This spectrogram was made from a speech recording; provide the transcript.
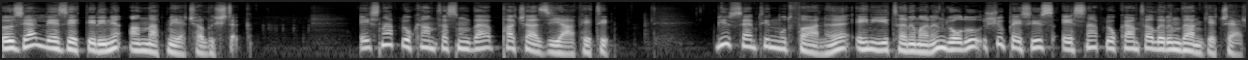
özel lezzetlerini anlatmaya çalıştık. Esnaf lokantasında paça ziyafeti. Bir semtin mutfağını en iyi tanımanın yolu şüphesiz esnaf lokantalarından geçer.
